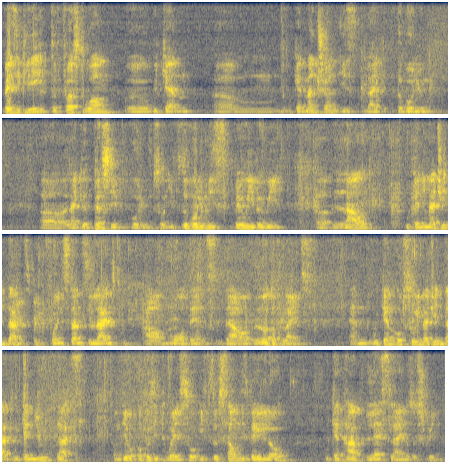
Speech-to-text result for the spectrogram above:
Basically, the first one uh, we can um, we can mention is like the volume, uh, like a perceived volume. So if the volume is very, very uh, loud, we can imagine that, for instance, the lines are more dense, there are a lot of lines. And we can also imagine that we can use that on the opposite way. So if the sound is very low, we can have less line on the screen.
